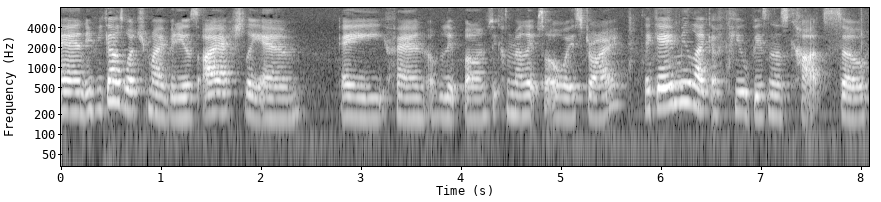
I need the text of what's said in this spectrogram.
and if you guys watch my videos, I actually am a fan of lip balms because my lips are always dry. They gave me like a few business cards, so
